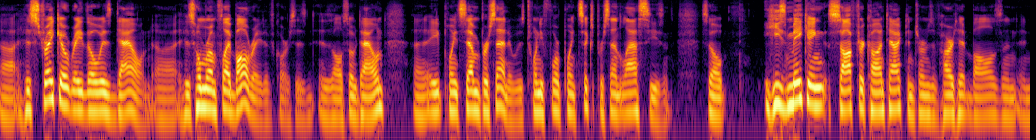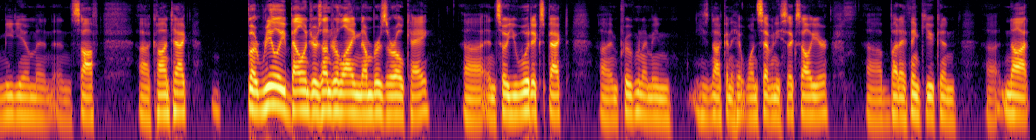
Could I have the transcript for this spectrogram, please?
Uh, his strikeout rate, though, is down. Uh, his home run fly ball rate, of course, is, is also down, uh, 8.7%. It was 24.6% last season. So he's making softer contact in terms of hard hit balls and, and medium and, and soft uh, contact. But really, Bellinger's underlying numbers are okay. Uh, and so you would expect uh, improvement. I mean, he's not going to hit 176 all year, uh, but I think you can uh, not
